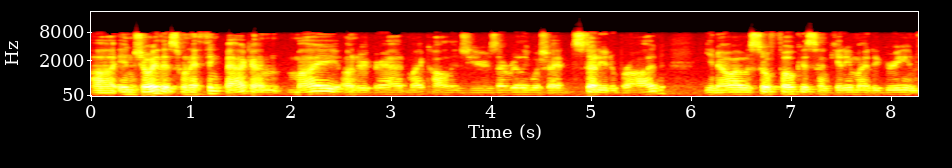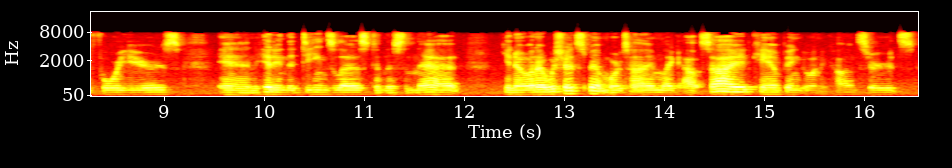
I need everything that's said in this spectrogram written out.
uh, enjoy this. When I think back on my undergrad, my college years, I really wish I'd studied abroad. You know, I was so focused on getting my degree in four years and hitting the dean's list and this and that. You know, and I wish I'd spent more time like outside, camping, going to concerts,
